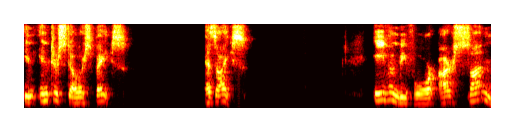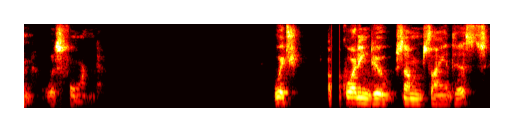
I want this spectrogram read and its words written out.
in interstellar space as ice, even before our sun was formed, which, according to some scientists,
